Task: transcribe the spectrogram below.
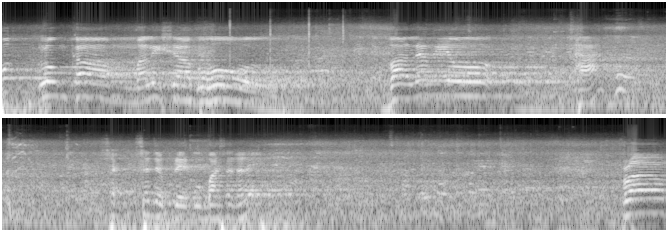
Putlongcam, Alicia, Bohol. Valerio, ha? Sa, sa play mo basa na From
